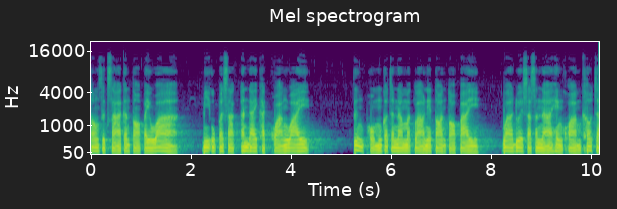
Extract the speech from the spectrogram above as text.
ต้องศึกษากันต่อไปว่า มีอุปสรรคอันใดขัดขวางไว้ ซึ่งผมก็จะนำมากล่าวในตอนต่อไป ว่าด้วยศาสนาแห่งความเข้าใจ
